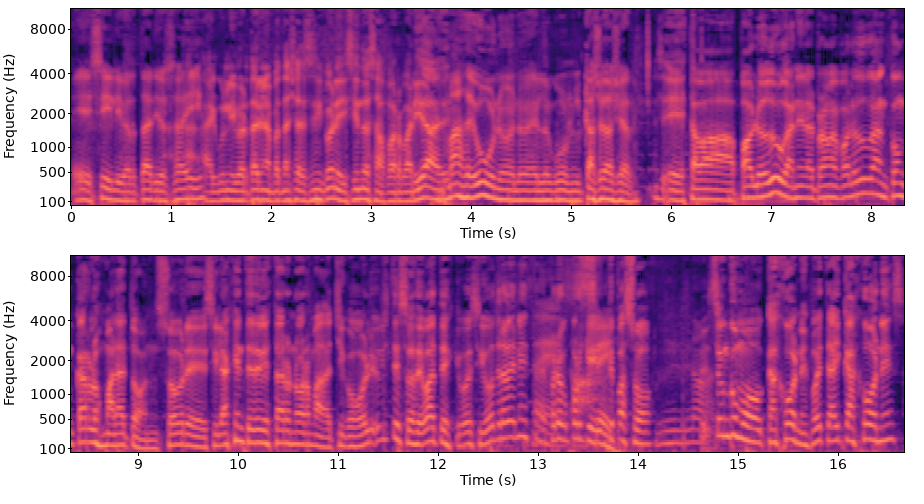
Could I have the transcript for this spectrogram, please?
Eh, sí, libertarios ahí. a- algún libertario en la pantalla de C5N diciendo esas barbaridades. Más de uno en el, en el caso de ayer. Eh, estaba Pablo Dugan, era el programa de Pablo Dugan, con Carlos Malatón, sobre si la gente debe estar o no armada, chicos. ¿Viste esos debates que vos decís, otra vez en esta? Sí. ¿Pero por qué? Sí. ¿Qué pasó? No. Eh, Son como cajones, ¿viste? Hay cajones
